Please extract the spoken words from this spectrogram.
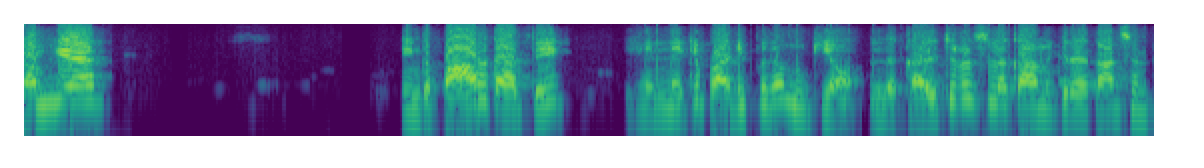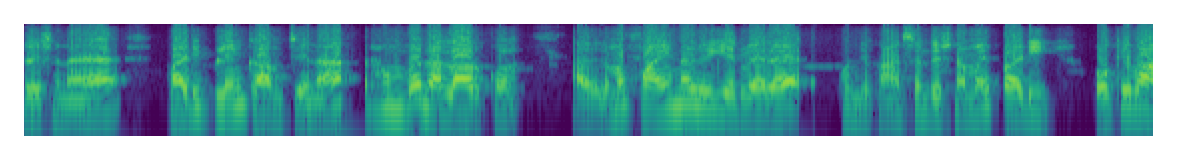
கம் ஹியர் இங்க பாரு கார்த்திக். என்னைக்கு படிப்பு தான் முக்கியம். இந்த கல்ச்சுரல்ஸ்ல காமிக்கிற கான்சென்ட்ரேஷனை படிப்புலயும் காமிச்சேன்னா ரொம்ப நல்லா இருக்கும் அது இல்லாம ஃபைனல் இயர் வேற கொஞ்சம் கான்சென்ட்ரேஷன் மாதிரி படி. ஓகேவா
